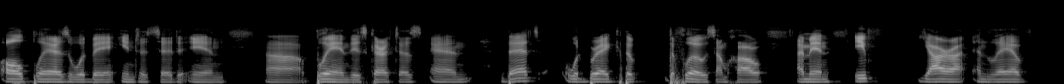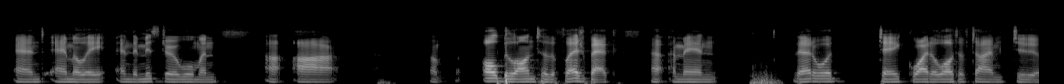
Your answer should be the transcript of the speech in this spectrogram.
all players would be interested in uh, playing these characters, and that would break the the flow somehow. I mean, if Yara and Lev and Emily and the Mystery Woman uh, are um, all belong to the flashback, uh, I mean, that would take quite a lot of time to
